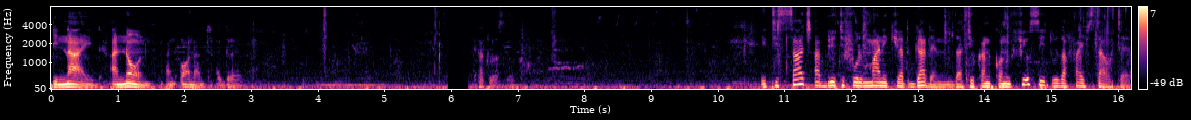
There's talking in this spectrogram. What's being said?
denied a known and honored a grave. A close look. It is such a beautiful manicured garden that you can confuse it with a five-star hotel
